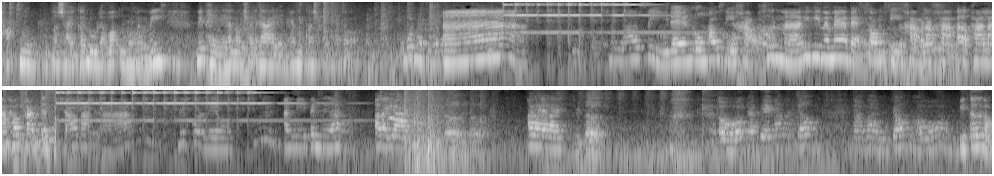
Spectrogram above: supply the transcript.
พักหนึ่งเราใช้ก็ดูแล้วว่าเออมันไม่ไม่แพ้เราใช้ได้อะไรเงี้ยหนูก็ใช้มาตลอดโอ้ยหมายถึงว่าอ่าหนูเอาสีแดงลงเอาสีขาวขึ้นนะ พี่พี่แม่แม่ๆแบบซองสีขาวราคาเออพาราเท่ากัน 79 บาทค่ะรีบกดเร็ว อันนี้เป็นเนื้ออะไรยายพีเตอร์พีเตอร์อะไรอะไรพีเตอร์โอ้งานเด็กหน้ามันจ้องห น้าบ้านมันจ้องโอ้ปีเตอร์เหรอ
